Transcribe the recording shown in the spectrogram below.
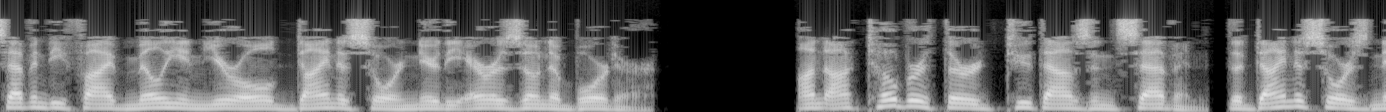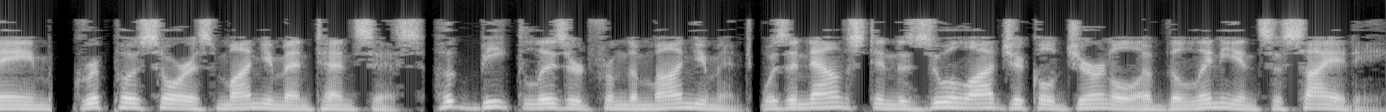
75 million-year-old dinosaur near the Arizona border. On October 3, 2007, the dinosaur's name, Gryposaurus monumentensis hook-beaked lizard from the monument was announced in the Zoological Journal of the Linnean Society.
